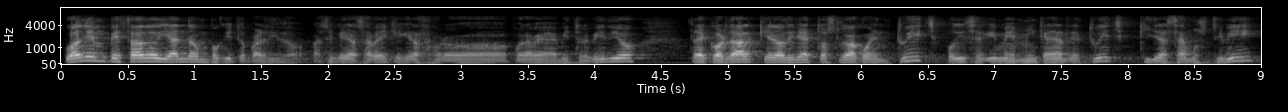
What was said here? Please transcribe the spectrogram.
o han empezado y andan un poquito perdido. Así que ya sabéis que gracias por, haber visto el vídeo. Recordad que los directos lo hago en Twitch, podéis seguirme en mi canal de Twitch, Samus TV.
